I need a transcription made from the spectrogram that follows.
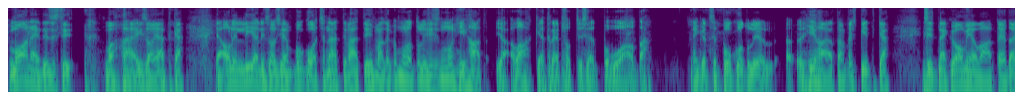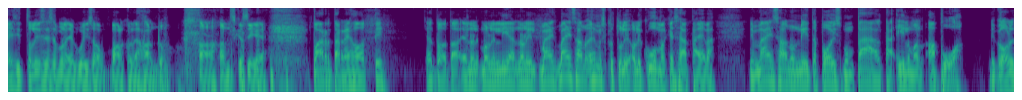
Mua ei tietysti, mä vähän iso jätkä. Ja olin liian iso siihen pukuun, että se näytti vähän tyhmältä, kun mulla tuli siis mun hihat ja lahkeet repsotti sieltä puvun alta. Niin kuin, että se puku tuli, äh, hiha jo tarpeeksi pitkä, ja sitten näkyy omia vaatteita, ja sitten tuli se semmoinen joku iso valkoinen handu, ha- hanska siihen. Parta rehotti, ja tuota, ja ne oli, mä, olin liian, ne oli, mä, en, mä en saanut, esimerkiksi kun tuli, oli kuuma kesäpäivä, niin mä en saanut niitä pois mun päältä ilman apua. Niin kun oli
